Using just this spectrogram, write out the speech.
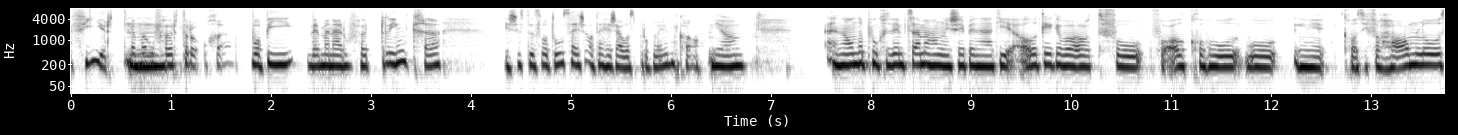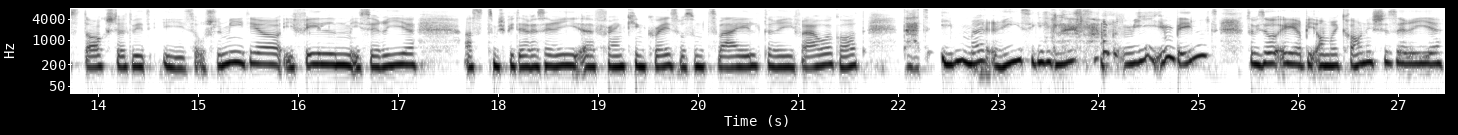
feiert, wenn mhm. man aufhört zu rauchen. Wobei, wenn man dann aufhört zu trinken, ist es das, was du sagst, ah, dann hast du auch ein Problem gehabt. Ja, ein anderer Punkt in dem Zusammenhang ist eben auch die Allgegenwart von, von Alkohol, wo quasi verharmlost dargestellt wird in Social Media, in Filmen, in Serien. Also zum Beispiel der Serie äh, Frank and Grace, wo es um zwei ältere Frauen geht, da hat immer riesige Gläser, wie im Bild. Sowieso eher bei amerikanischen Serien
